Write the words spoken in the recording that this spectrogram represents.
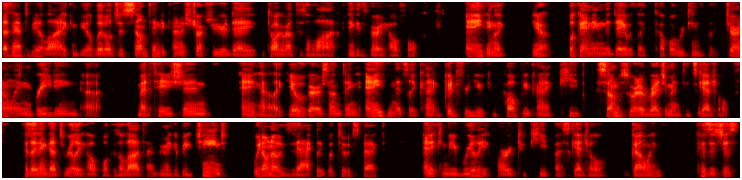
Doesn't have to be a lot. It can be a little, just something to kind of structure your day. We talk about this a lot. I think it's very helpful. Anything like, you know, bookending the day with like a couple routines like journaling, reading, uh, meditation, any kind of like yoga or something, anything that's like kind of good for you can help you kind of keep some sort of regimented schedule. Because I think that's really helpful because a lot of times we make a big change, we don't know exactly what to expect. And it can be really hard to keep a schedule going because it's just,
